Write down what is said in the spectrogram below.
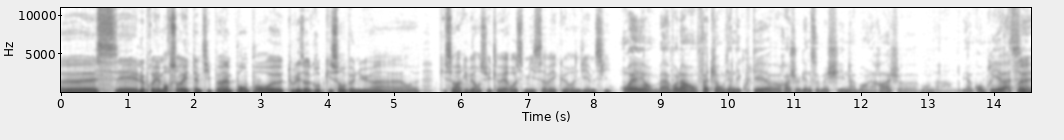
euh, c'est le premier morceau est un petit peu un pont pour euh, tous les autres groupes qui sont venus, hein, euh, qui sont arrivés ensuite. Le Aerosmith avec Run DMC. Ouais, ben voilà, en fait là on vient d'écouter euh, Rage Against the Machine. Bon, la rage, euh, bon, on, a, bien compris. euh, c'est- Ouais, ils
